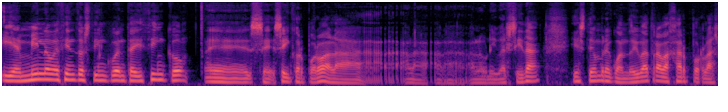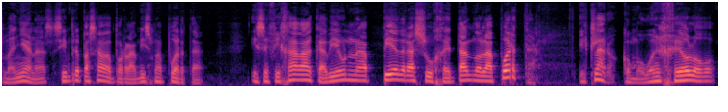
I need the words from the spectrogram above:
y en 1955 eh, se, se incorporó a la, a la- a la- a la universidad y este hombre cuando iba a trabajar por las mañanas siempre pasaba por la misma puerta y se fijaba que había una piedra sujetando la puerta. Y claro, como buen geólogo,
